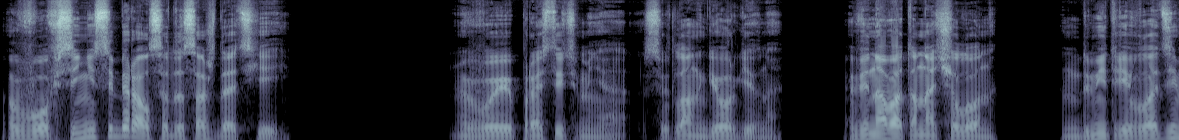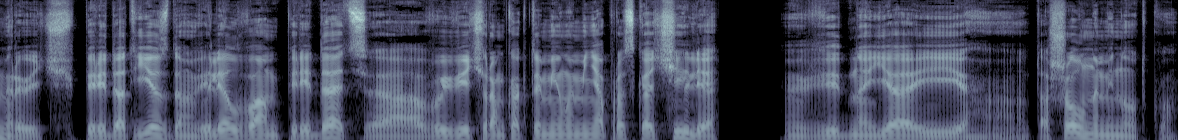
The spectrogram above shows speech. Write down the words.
вовсе не собирался досаждать ей. «Вы простите меня, Светлана Георгиевна». Виновато начал он. «Дмитрий Владимирович перед отъездом велел вам передать, а вы вечером как-то мимо меня проскочили. Видно, я и отошел на минутку,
